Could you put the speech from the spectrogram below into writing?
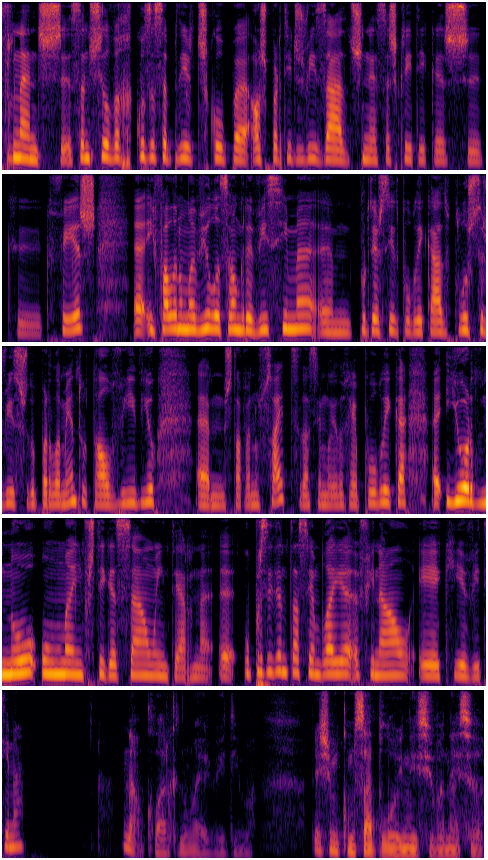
Fernandes, Santos Silva recusa-se a pedir desculpa aos partidos visados nessas críticas eh, que, que fez eh, e fala numa violação gravíssima um, por ter sido publicado pelos serviços do Parlamento, o tal vídeo, um, estava no site da Assembleia da República uh, e ordenou uma investigação interna. O Presidente da Assembleia, afinal, é aqui a vítima? Não, claro que não é a vítima. Deixa-me começar pelo início, Vanessa.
